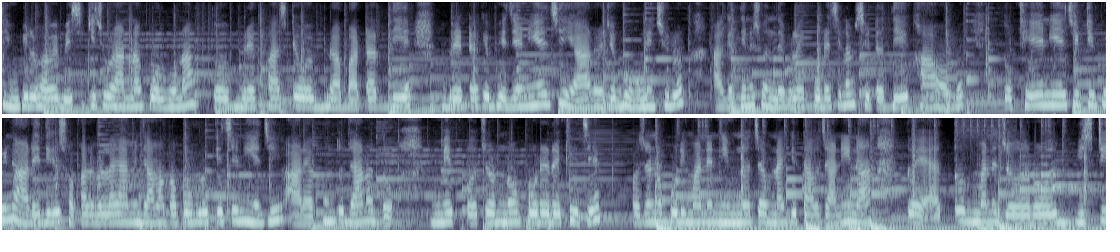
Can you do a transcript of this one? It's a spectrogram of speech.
সিম্পলভাবে বেশি কিছু রান্না করব না। তো ব্রেকফাস্টে ওই বাটার দিয়ে ব্রেডটাকে ভেজে নিয়েছি আর ওই যে ঘুগনি ছিল, আগের দিনে সন্ধ্যেবেলায় করেছিলাম, সেটা দিয়ে খাওয়া হবে। তো খেয়ে নিয়েছি টিফিন, আর এদিকে সকালবেলায় আমি জামা কাপড়গুলো কেচে নিয়েছি। আর এখন তো জানো তো, মেঘ প্রচণ্ড করে রেখেছে। প্রচণ্ড পরিমাণে নিম্নচাপ নাকি তাও জানি না। তো এত মানে রোদ বৃষ্টি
